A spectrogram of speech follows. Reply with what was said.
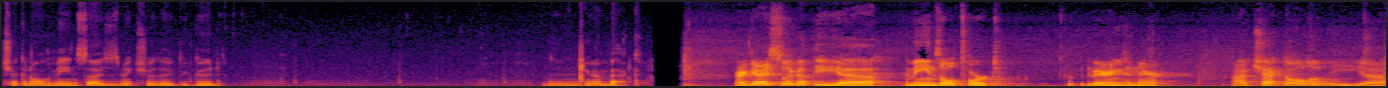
checking all the main sizes, make sure they're good. And then here I'm back. All right, guys, so I got the, uh, the mains all torqued, with the bearings in there. I've checked all of the, uh,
